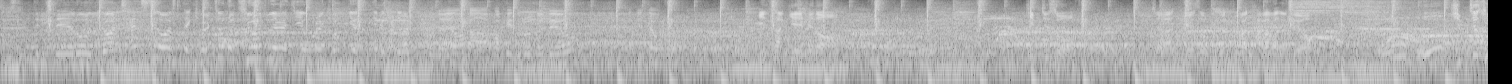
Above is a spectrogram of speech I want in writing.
말씀드린 대로 이런 찬스가 왔을 때 결정을 지어줘야지 오늘 경기에 승리를 가져갈 수 있잖아요. 자, 밖에 들어오는데요. 일단 민상기의 헤더. 김지수. 자, 뒤에서 공격수가 다가가는데요. 오, 오 김지수!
